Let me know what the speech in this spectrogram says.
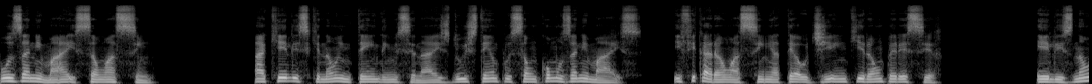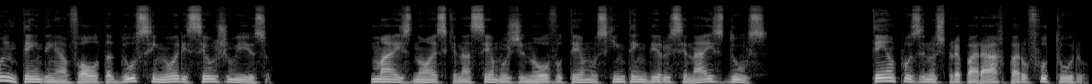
Os animais são assim. Aqueles que não entendem os sinais dos tempos são como os animais, e ficarão assim até o dia em que irão perecer. Eles não entendem a volta do Senhor e seu juízo. Mas nós que nascemos de novo temos que entender os sinais dos tempos e nos preparar para o futuro.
